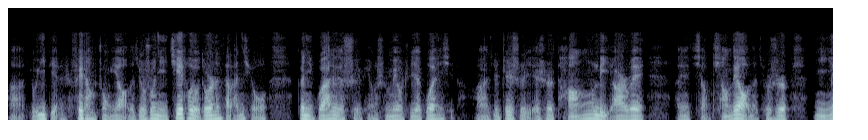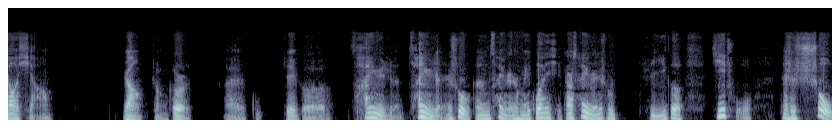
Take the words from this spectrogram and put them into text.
啊，有一点是非常重要的，就是说你街头有多少人打篮球，跟你国家队的水平是没有直接关系的啊。就这是也是唐李二位，呃，想强调的，就是你要想让整个，呃，这个参与人参与人数跟参与人数没关系，但是参与人数是一个基础，但是受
